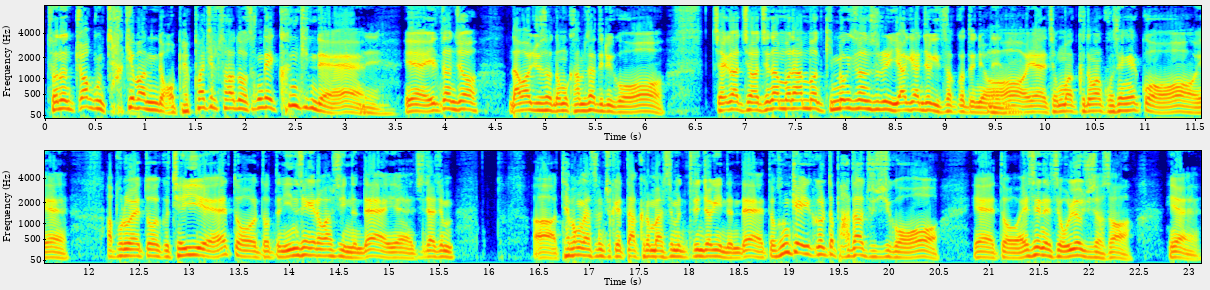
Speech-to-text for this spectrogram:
저는 조금 작게 봤는데, 어, 184도 상당히 큰 키인데. 네. 예, 일단 저, 나와주셔서 너무 감사드리고. 제가 저, 지난번에 한번 김명지 선수를 이야기한 적이 있었거든요. 네, 예, 정말 그동안 고생했고, 예. 앞으로의 또 그 제2의 또, 또 어떤 인생이라고 할 수 있는데, 예, 진짜 좀, 어, 대박 났으면 좋겠다 그런 말씀을 드린 적이 있는데, 또 흔쾌히 그걸 또 받아주시고, 예, 또 SNS에 올려주셔서, 예.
